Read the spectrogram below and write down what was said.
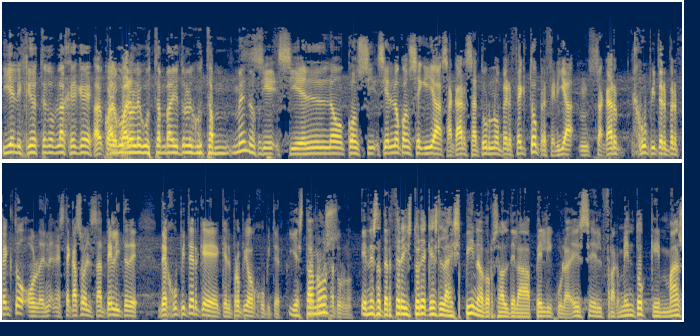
y eligió este doblaje que Claro, a con lo algunos cual- le gustan más y a otros le gustan menos. Si, si, él no consi- si él no conseguía sacar Saturno perfecto, prefería mm, sacar Júpiter perfecto, o en, en este caso el satélite de, de Júpiter que, que el propio Júpiter. Y estamos en esta tercera historia que es la espina dorsal de la película. Es el fragmento que más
